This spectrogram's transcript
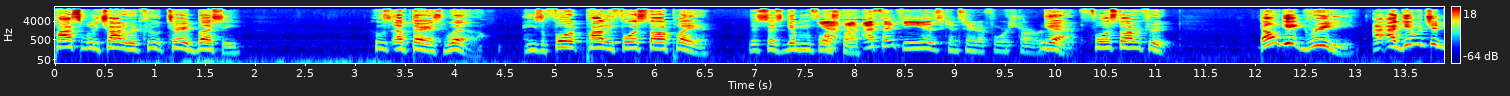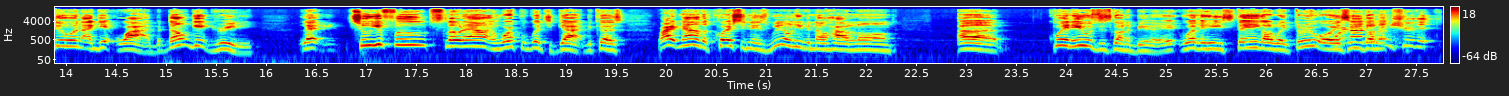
possibly try to recruit Terry Bussey, who's up there as well. He's a four, probably four star player. Let's just give him a four Yeah, star. I, I think he is considered a four star recruit. Yeah, four star recruit. Don't get greedy. I, I get what you're doing. I get why, but don't get greedy. Let chew your food, slow down, and work with what you got. Because right now the question is, we don't even know how long uh, Quinn Ewers is going to be there. Whether he's staying all the way through or We're is he not going even to? sure that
